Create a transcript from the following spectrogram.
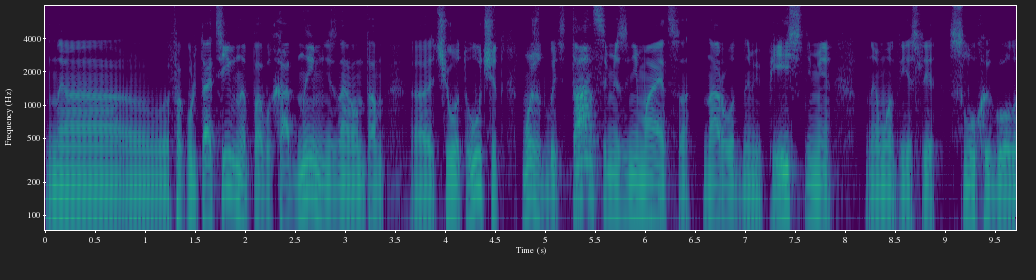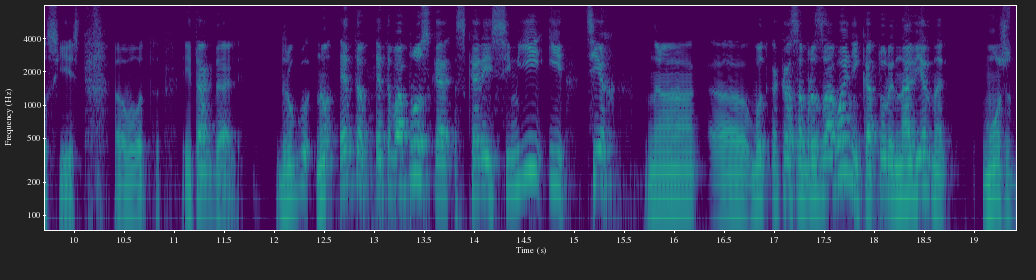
э, факультативно по выходным, не знаю, он там э, чего-то учит, может быть, танцами занимается, народными песнями, вот, если слух и голос есть, вот, и так далее. Другой, но это, это вопрос скорее семьи и тех э, вот как раз образований, которые, наверное, может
